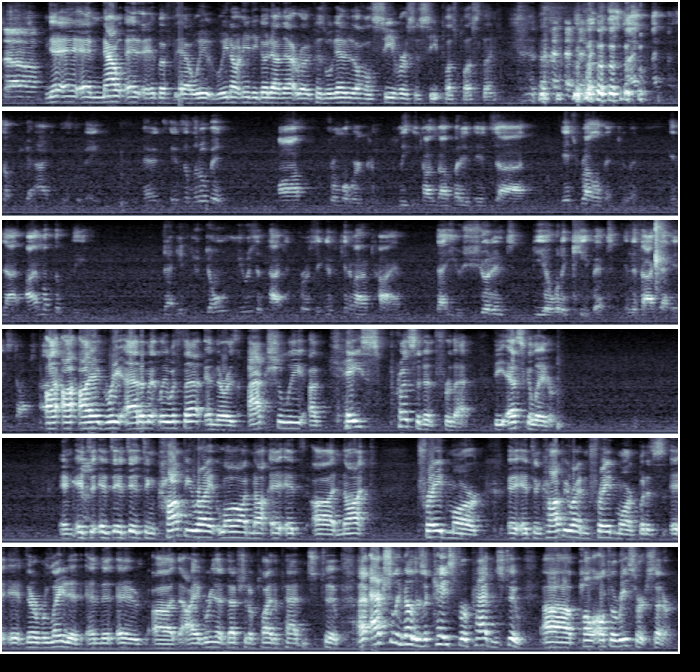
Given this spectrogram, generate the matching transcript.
So Yeah, and and now, and, and, but yeah, we we don't need to go down that road because we'll get into the whole C versus C plus plus thing. I, I have something to add to this debate, and it's, it's a little bit off from what we're completely talking about, but it, it's uh, it's relevant to it in that I'm of the belief that if you don't use a patent for a significant amount of time, that you shouldn't be able to keep it. In the fact that it's. I, I, I agree adamantly with that, and there is actually a case precedent for that. The escalator. And it's it's it's, it's in copyright law, not it's uh, not trademark. It's in copyright and trademark, but it's it, it, they're related, and the, uh, I agree that that should apply to patents too. Actually, no, there's a case for patents too. Uh, Palo Alto Research Center.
